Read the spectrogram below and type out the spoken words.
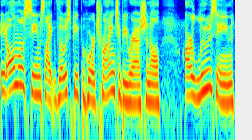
It almost seems like those people who are trying to be rational are losing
